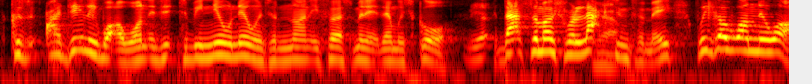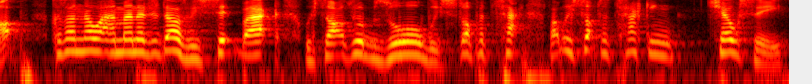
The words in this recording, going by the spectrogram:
Because ideally, what I want is it to be nil nil until the 91st minute, then we score. Yep. That's the most relaxing for me. We go 1 0 up because I know what our manager does. We sit back, we start to absorb, we stop attack. Like we stopped attacking Chelsea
